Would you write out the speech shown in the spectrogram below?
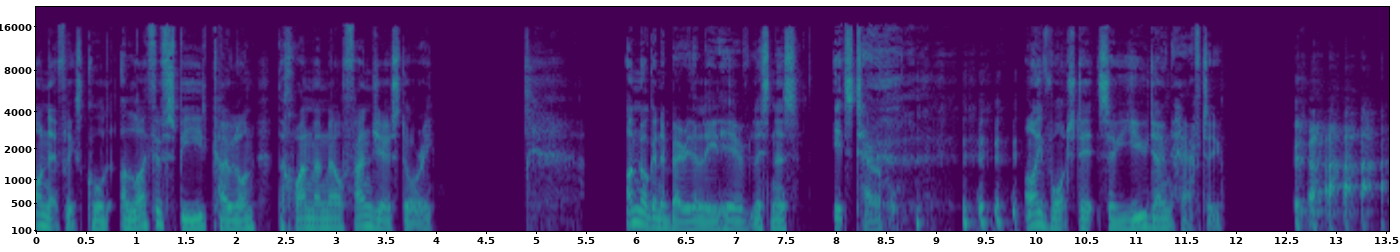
on Netflix called A Life of Speed, colon, the Juan Manuel Fangio story. I'm not going to bury the lead here, listeners. It's terrible. I've watched it, so you don't have to.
